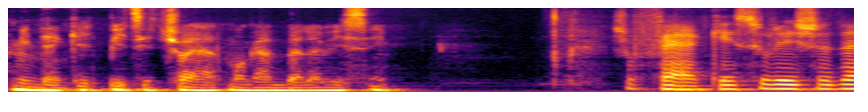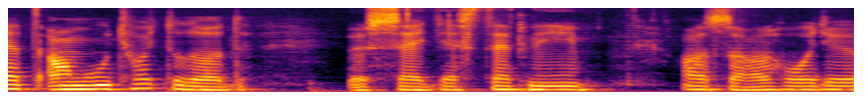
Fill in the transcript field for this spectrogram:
Mindenki egy picit saját magát beleviszi. És a felkészülésedet amúgy hogy tudod összeegyeztetni azzal, hogy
